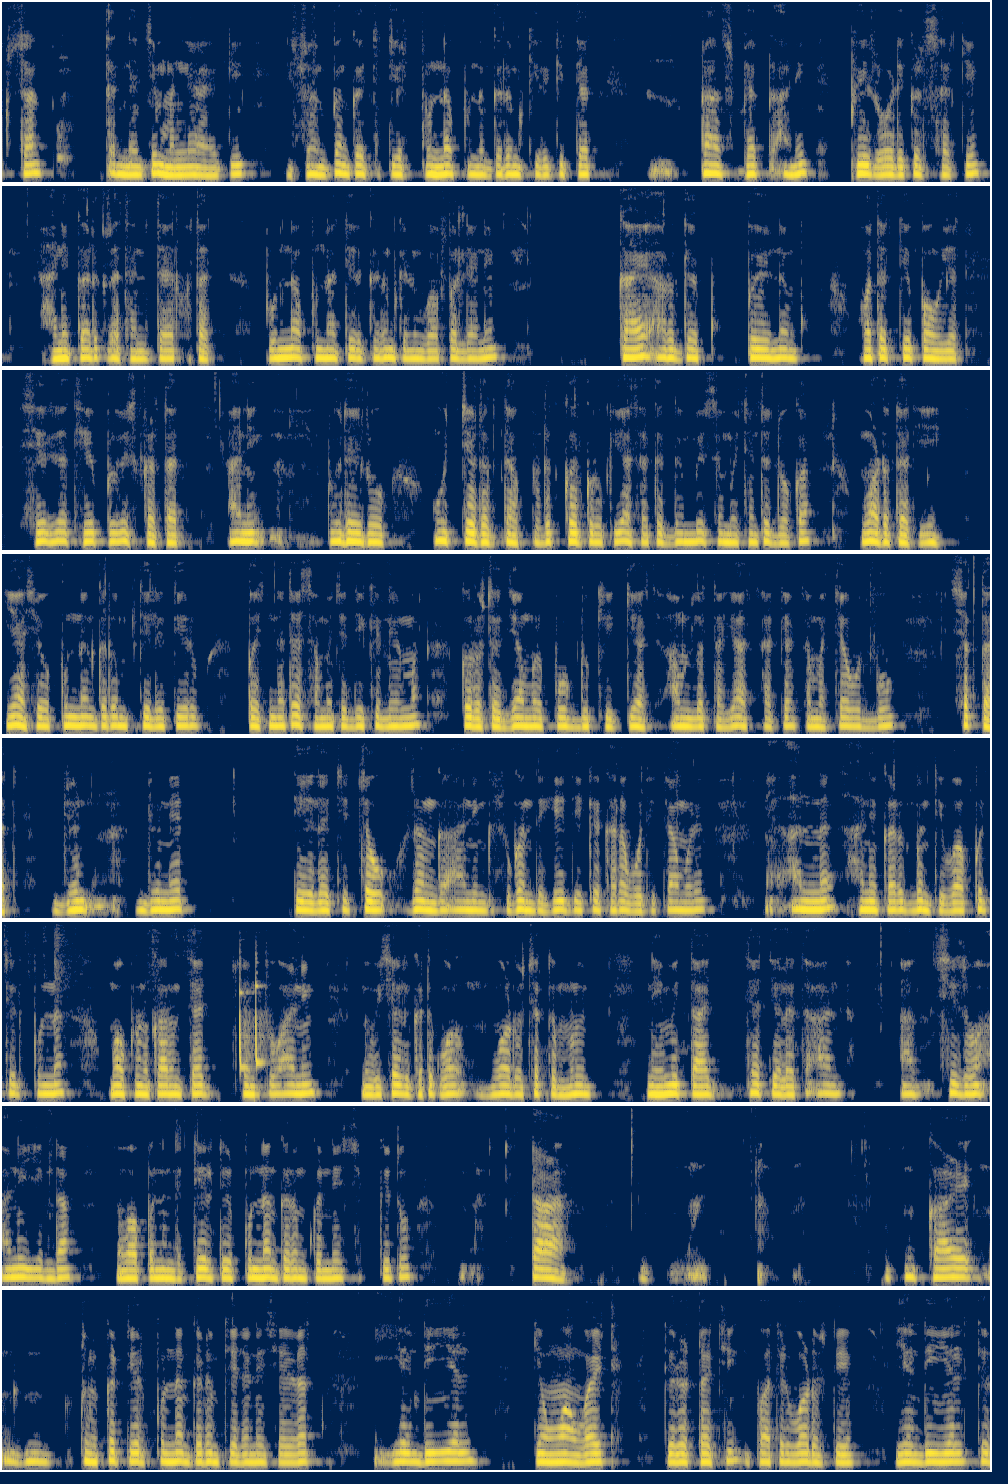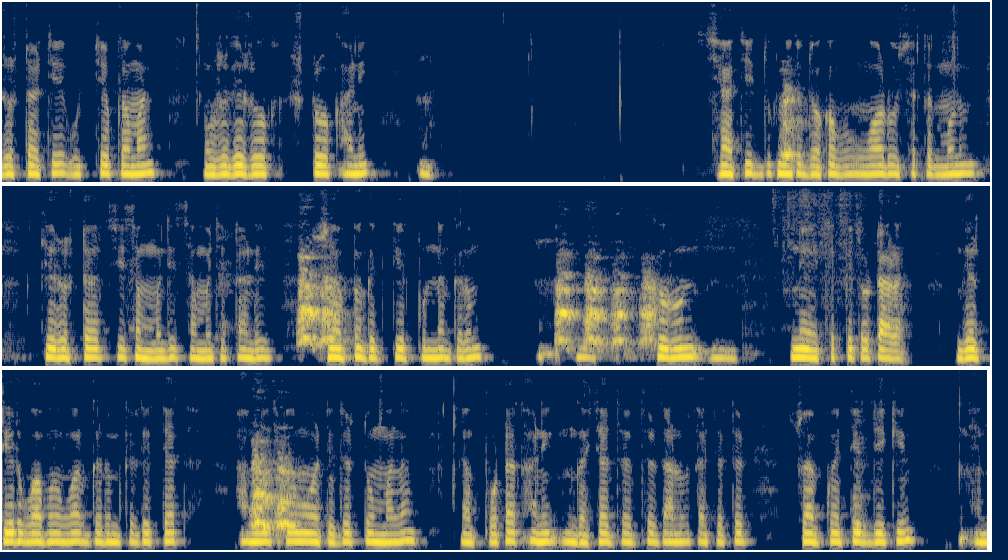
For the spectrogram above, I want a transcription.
नुकसान तज्ज्ञांचे म्हणणे आहे की स्वयंपाकाचे तेल पुन्हा पुन्हा गरम केले की त्यात ट्रान्स फॅट आणि फ्री रॉडिकल्ससारखे हानिकारक रसायने तयार होतात. पुन्हा पुन्हा तेल गरम केल्याने वापरल्याने काय आरोग्यावर परिणाम होतात ते पाहूयात शरीरात हे प्रवेश करतात आणि हृदयरोग, उच्च रक्तदाब, कर्करोग यासारख्या गंभीर समस्यांचा धोका वाढवतात. याशिवाय पुन्हा गरम केले तेल पचनाच्या समस्या देखील निर्माण करू शकतात, ज्यामुळे पोटदुखी, गॅस, आम्लता यासारख्या समस्या उद्भवू शकतात. जुन जुन्या तेलाची चव, रंग आणि सुगंध हे देखील खराब होते, त्यामुळे अन्न हानिकारक बनते. वापर तेल पुन्हा वापरून कारण त्यात जंतू आणि विषारी घटक वा वाढू शकतात. म्हणून नेहमी ताज्या तेलात शिजवा आणि एकदा वापरल्यानंतर तेल तेल पुन्हा गरम करणे शक्यतो टाळा. काळे तुरट तेल पुन्हा गरम केल्याने शरीरात एल डी एल किंवा वाईट कोलेस्टेरॉलची पातळी वाढूते एल डी एल कोलेस्टेरॉलचे उच्च प्रमाण हृदयरोग, स्ट्रोक आणि छाती दुखण्याचा धोका वाढवू शकतात. म्हणून किरोस्टरशी संबंधित समस्या टाळण्यासाठी स्वयंपाकाचे तेल पुन्हा गरम करून ने शक्यतो टाळा. जर तेल वारंवार गरम केले त्यात आम्ही वाढते. जर तुम्हाला पोटात आणि घशात जर जर जाणवत असेल तर स्वयंपाक तेल देखील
